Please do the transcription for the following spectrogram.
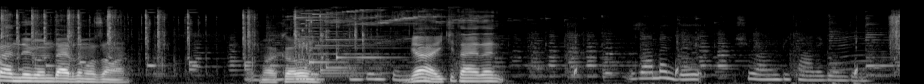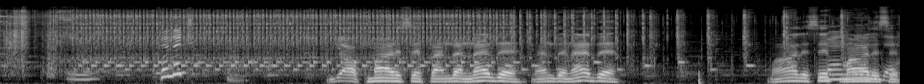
ben de gönderdim o zaman. Bakalım. Ya iki taneden O zaman ben de şu an bir tane göndereyim. Ee, Sen de yok maalesef benden nerede? Bende nerede? Maalesef Benden de. maalesef.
